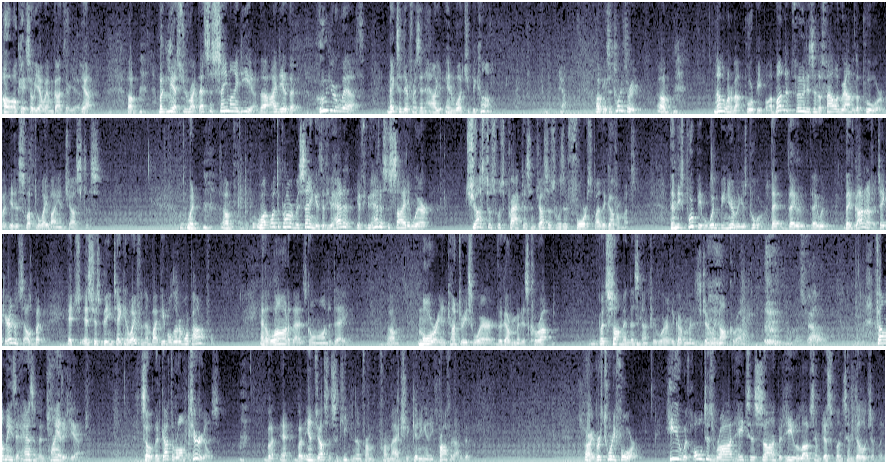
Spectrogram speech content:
oh, okay. So yeah, we haven't got there yet. Yeah. Um, but yes, you're right. That's the same idea. The idea that who you're with makes a difference in how you, in what you become. Yeah. Okay. So 23. Um, another one about poor people. Abundant food is in the fallow ground of the poor, but it is swept away by injustice. When um, what, what the proverb is saying is, if you had a if you had a society where justice was practiced and justice was enforced by the government, then these poor people wouldn't be nearly as poor. They, they, they would, they've got enough to take care of themselves, but it's, it's just being taken away from them by people that are more powerful. And a lot of that is going on today. Um, more in countries where the government is corrupt, but some in this country where the government is generally not corrupt. That's fallow. Fallow means it hasn't been planted yet. So they've got the raw materials, but but injustice is keeping them from from actually getting any profit out of it. All right, verse 24. He who withholds his rod hates his son, but he who loves him disciplines him diligently.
